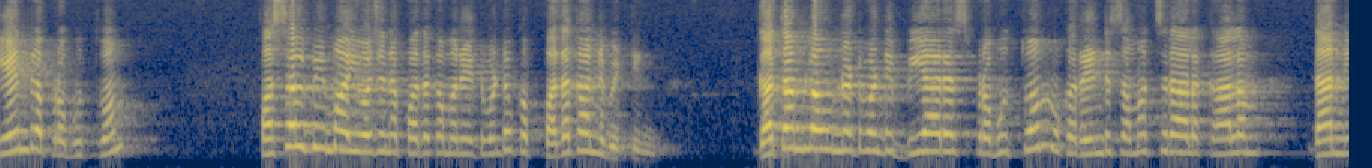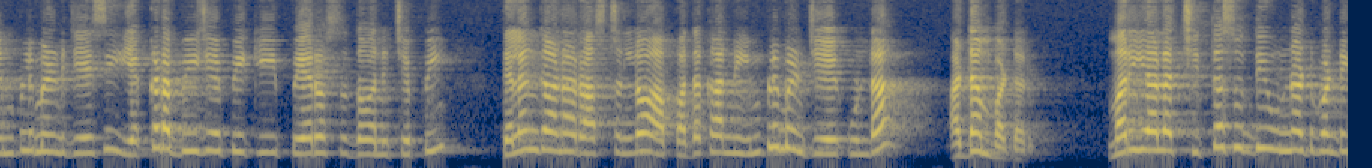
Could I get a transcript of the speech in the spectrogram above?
కేంద్ర ప్రభుత్వం ఫసల్ బీమా యోజన పథకం అనేటువంటి ఒక పథకాన్ని పెట్టింది. గతంలో ఉన్నటువంటి బీఆర్ఎస్ ప్రభుత్వం ఒక రెండు సంవత్సరాల కాలం దాన్ని ఇంప్లిమెంట్ చేసి ఎక్కడ బీజేపీకి పేరు వస్తుందో అని చెప్పి తెలంగాణ రాష్ట్రంలో ఆ పథకాన్ని ఇంప్లిమెంట్ చేయకుండా అడ్డం పడ్డారు. మరి అలా చిత్తశుద్ధి ఉన్నటువంటి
